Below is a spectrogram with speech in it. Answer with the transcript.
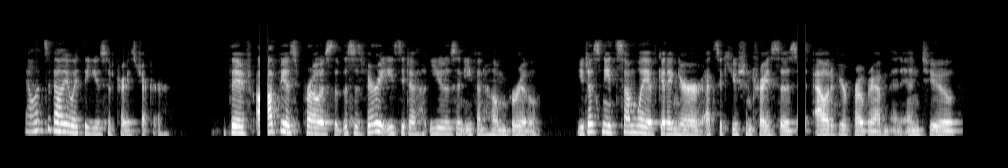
Now let's evaluate the use of trace checker. The obvious pro is that this is very easy to use and even homebrew. You just need some way of getting your execution traces out of your program and into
